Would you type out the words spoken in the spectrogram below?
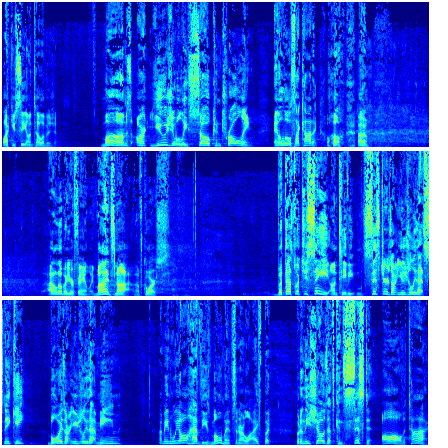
like you see on television moms aren't usually so controlling and a little psychotic. Well, I, I don't know about your family. Mine's not, of course. But that's what you see on TV. Sisters aren't usually that sneaky, boys aren't usually that mean. I mean, we all have these moments in our life, but, but in these shows, that's consistent all the time.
